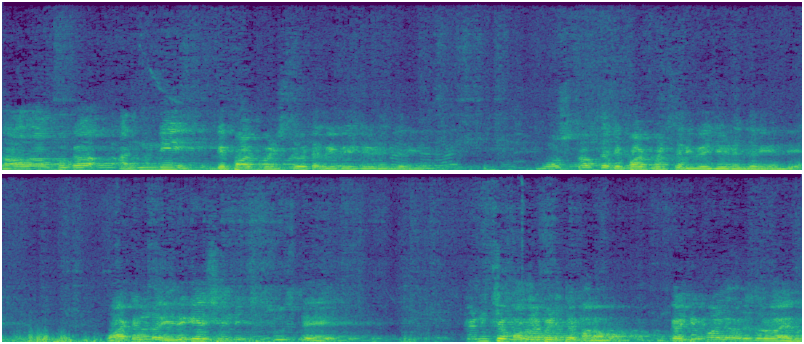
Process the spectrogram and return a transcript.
దాదాపుగా అన్ని డిపార్ట్మెంట్స్ తోటి రివ్యూ చేయడం జరిగింది. Most of the departments review చేయడం జరిగింది. వాటిల్లో ఇరిగేషన్ నుంచి చూస్తే ఇక్కడి నుంచే మొదలు పెడితే మనం గడ్డిపాలెం రిజర్వాయర్.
